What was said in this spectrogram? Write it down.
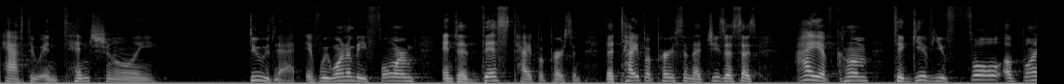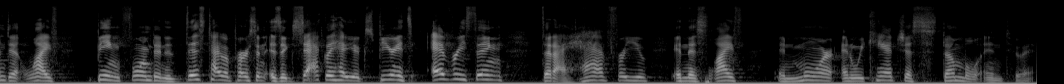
have to intentionally do that. If we want to be formed into this type of person, the type of person that Jesus says, I have come to give you full, abundant life, being formed into this type of person is exactly how you experience everything that I have for you in this life and more, and we can't just stumble into it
